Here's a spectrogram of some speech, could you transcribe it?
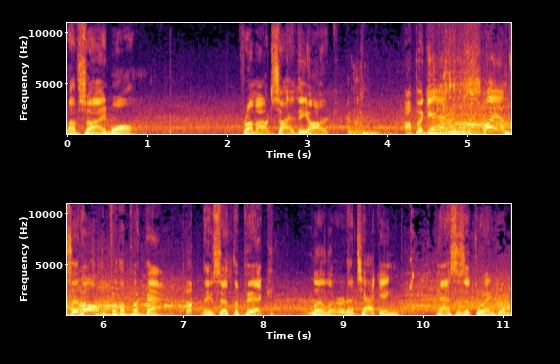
Left side wall. From outside the arc. Up again. Slams it home for the putback. They set the pick. Lillard attacking. Passes it to Ingram.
